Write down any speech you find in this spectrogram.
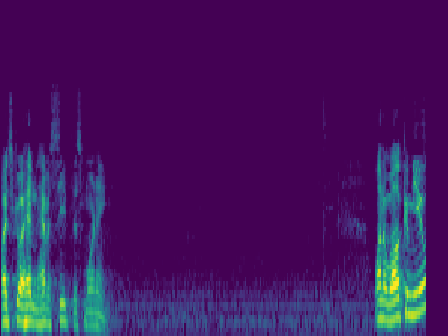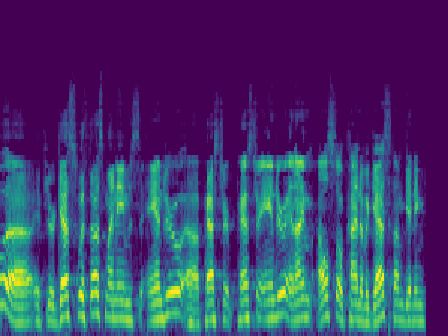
Why don't you go ahead and have a seat this morning? I want to welcome you. Uh, if you're a guest with us, my name's Andrew, uh, Pastor Pastor Andrew, and I'm also kind of a guest. I'm getting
